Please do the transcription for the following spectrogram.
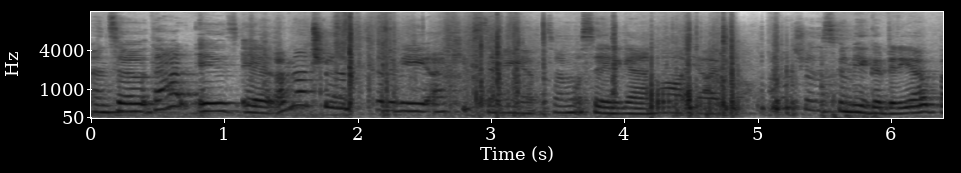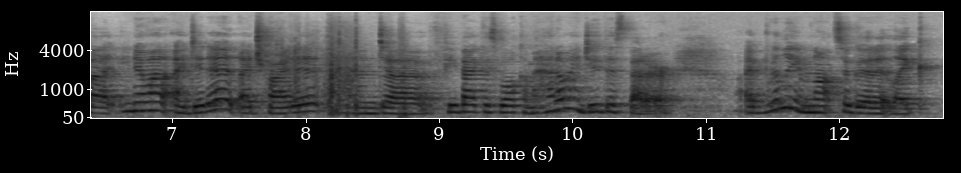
And so that is it. I'm not sure this is gonna be, I keep saying it, so I won't say it again. Well, yeah. I'm not sure this is gonna be a good video, but you know what? I did it, I tried it, and uh, feedback is welcome. How do I do this better? I really am not so good at like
